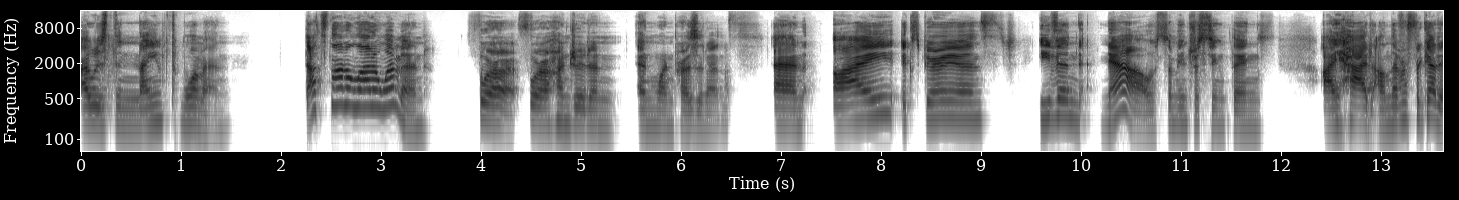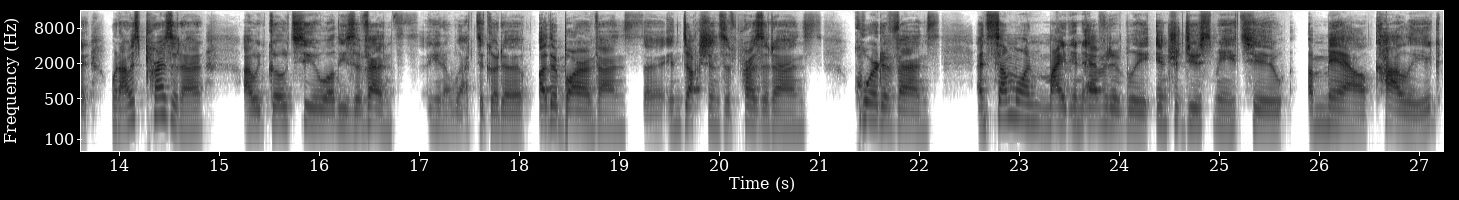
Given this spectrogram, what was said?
I was the ninth woman. That's not a lot of women for for 101 presidents. And I experienced even now some interesting things. I had, I'll never forget it. When I was president, I would go to all these events. You know, we have to go to other bar events, uh, inductions of presidents, court events, and someone might inevitably introduce me to a male colleague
